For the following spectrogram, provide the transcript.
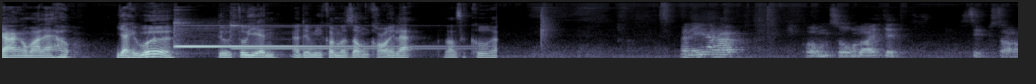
กลางออกมาแล้ว ใหญ่เวอร์ดูตู้เย็นอะเดี๋ยวมีคนมาส่งของอีกแล้วรอสักครู่ครับวันนี้นะครับ ผมสูงร้อยเจ็ดสิบสอง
